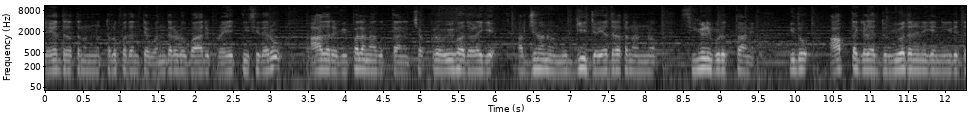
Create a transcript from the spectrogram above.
ಜಯದ್ರಥನನ್ನು ತಲುಪದಂತೆ ಒಂದೆರಡು ಬಾರಿ ಪ್ರಯತ್ನಿಸಿದರೂ ಆದರೆ ವಿಫಲನಾಗುತ್ತಾನೆ. ಚಕ್ರವ್ಯೂಹದೊಳಗೆ ಅರ್ಜುನನು ನುಗ್ಗಿ ಜಯದ್ರಥನನ್ನು ಸೀಳಿಬಿಡುತ್ತಾನೆ. ಇದು ಆಪ್ತ ಗೆಳೆಯ ದುರ್ಯೋಧನನಿಗೆ ನೀಡಿದ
